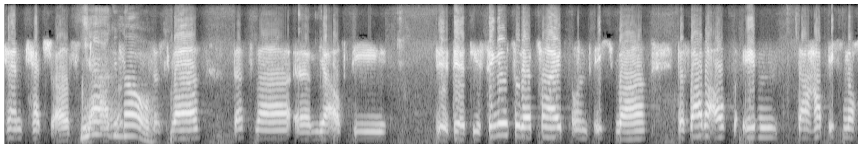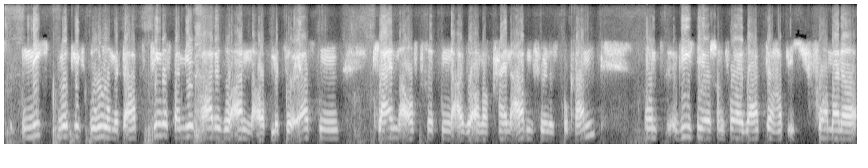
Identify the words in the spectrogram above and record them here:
Can Catch Us. Ja, genau. Das war, das war ähm, ja auch die der, die Single zu der Zeit und ich war, das war aber auch eben, da habe ich noch nicht wirklich Solo mit, da fing das bei mir gerade so an, auch mit so ersten kleinen Auftritten, also auch noch kein abendfüllendes Programm. Und wie ich dir ja schon vorher sagte, habe ich vor meiner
